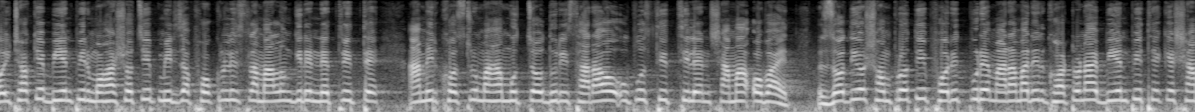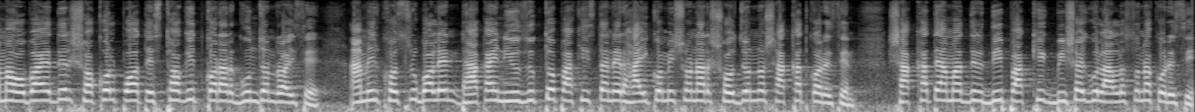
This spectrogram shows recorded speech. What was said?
বৈঠকে বিএনপির মহাসচিব মির্জা ফখরুল ইসলাম আলমগীরের নেতৃত্বে আমির খসরু মাহমুদ চৌধুরী ছাড়াও উপস্থিত ছিলেন শামা ওবায়েদ। যদিও সম্প্রতি ফরিদপুরে মারামারির ঘটনায় বিএনপি থেকে শামা ওবায়েদের সকল পথ স্থগিত করার গুঞ্জন রয়েছে। আমির খসরু বলেন, ঢাকায় নিযুক্ত পাকিস্তানের হাইকমিশনার সৌজন্য সাক্ষাৎ করেছেন। সাক্ষাতে আমাদের দ্বিপাক্ষিক বিষয়গুলো আলোচনা করেছি।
